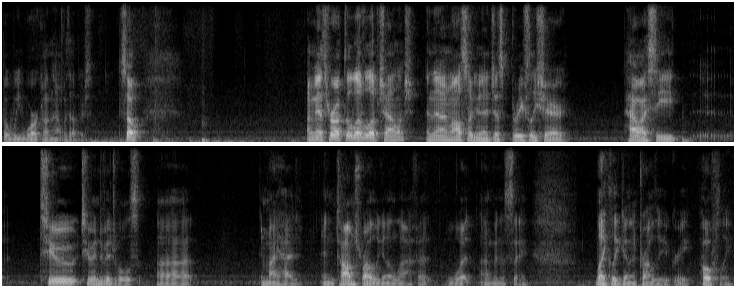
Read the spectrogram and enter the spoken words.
but we work on that with others. So I'm going to throw up the level up challenge, and then I'm also going to just briefly share how I see uh, two two individuals uh, in my head, and Tom's probably going to laugh at what I'm going to say. Likely going to probably agree. Hopefully,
